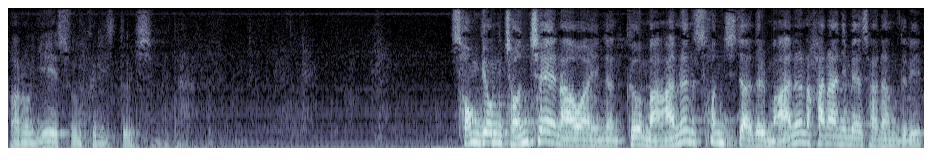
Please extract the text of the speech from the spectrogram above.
바로 예수 그리스도이십니다. 성경 전체에 나와 있는 그 많은 선지자들, 많은 하나님의 사람들이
